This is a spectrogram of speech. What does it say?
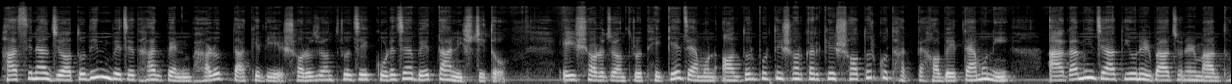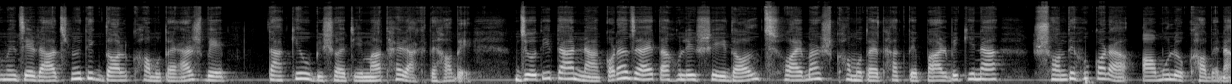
হাসিনা যতদিন বেঁচে থাকবেন, ভারত তাকে দিয়ে ষড়যন্ত্র যে করে যাবে তা নিশ্চিত। এই ষড়যন্ত্র থেকে যেমন অন্তর্বর্তী সরকারকে সতর্ক থাকতে হবে, তেমনি আগামী জাতীয় নির্বাচনের মাধ্যমে যে রাজনৈতিক দল ক্ষমতায় আসবে, তাকেও বিষয়টি মাথায় রাখতে হবে। যদি তা না করা যায়, তাহলে সেই দল ছয় মাস ক্ষমতায় থাকতে পারবে কিনা সন্দেহ করা অমূলক হবে না।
